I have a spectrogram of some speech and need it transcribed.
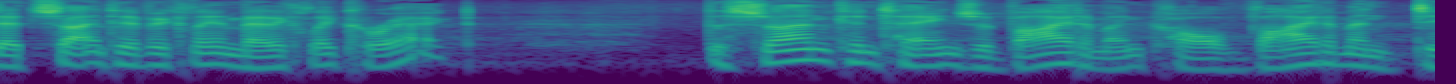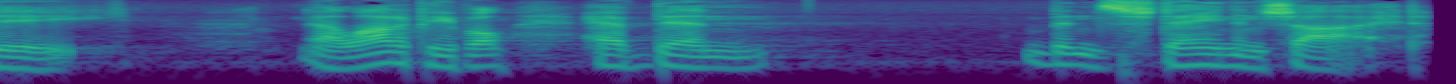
That's scientifically and medically correct. The sun contains a vitamin called vitamin D. Now, a lot of people have been, been staying inside.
